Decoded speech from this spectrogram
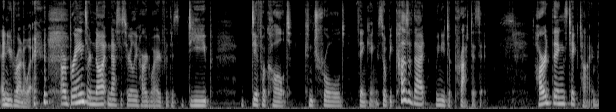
and you'd run away. Our brains are not necessarily hardwired for this deep, difficult, controlled thinking. So, because of that, we need to practice it. Hard things take time,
